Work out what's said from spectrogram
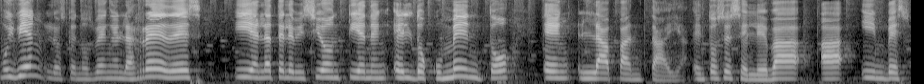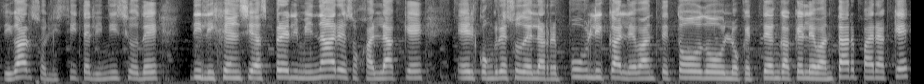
Muy bien, los que nos ven en las redes y en la televisión tienen el documento en la pantalla. Entonces se le va a investigar, solicita el inicio de diligencias preliminares. Ojalá que el Congreso de la República levante todo lo que tenga que levantar para que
